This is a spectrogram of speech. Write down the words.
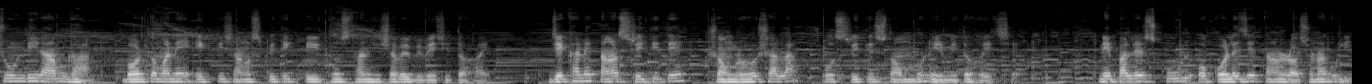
চুন্ডি রামঘা বর্তমানে একটি সাংস্কৃতিক তীর্থস্থান হিসাবে বিবেচিত হয়, যেখানে তাঁর স্মৃতিতে সংগ্রহশালা ও স্মৃতিস্তম্ভ নির্মিত হয়েছে। নেপালের স্কুল ও কলেজে তাঁর রচনাগুলি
